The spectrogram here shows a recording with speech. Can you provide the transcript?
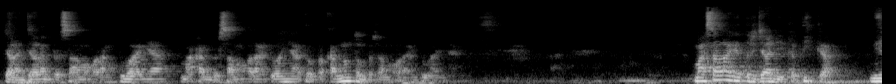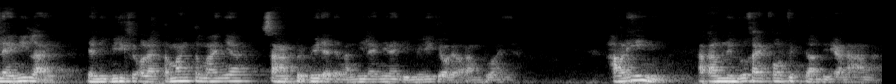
jalan-jalan bersama orang tuanya, makan bersama orang tuanya, atau bahkan nonton bersama orang tuanya. Masalah yang terjadi ketika nilai-nilai yang dimiliki oleh teman-temannya sangat berbeda dengan nilai-nilai yang dimiliki oleh orang tuanya. Hal ini akan menimbulkan konflik dalam diri anak-anak.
